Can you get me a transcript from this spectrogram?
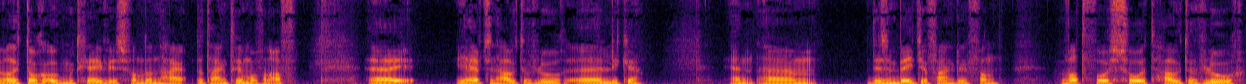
wat ik toch ook moet geven is: van dan dat hangt er helemaal van af. je hebt een houten vloer, Lieke. En um, het is een beetje afhankelijk van wat voor soort houten vloer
